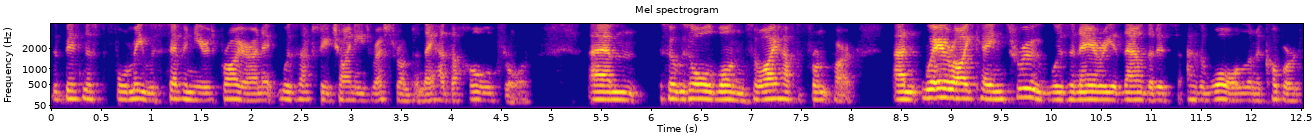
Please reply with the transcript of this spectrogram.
the business before me was seven years prior and it was actually a Chinese restaurant and they had the whole floor. Um, so it was all one. So I have the front part. And where I came through was an area now that is has a wall and a cupboard.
